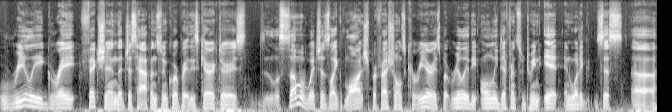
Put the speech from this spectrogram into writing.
really great fiction that just happens to incorporate these characters. Some of which has like launched professionals' careers, but really the only difference between it and what exists, uh,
